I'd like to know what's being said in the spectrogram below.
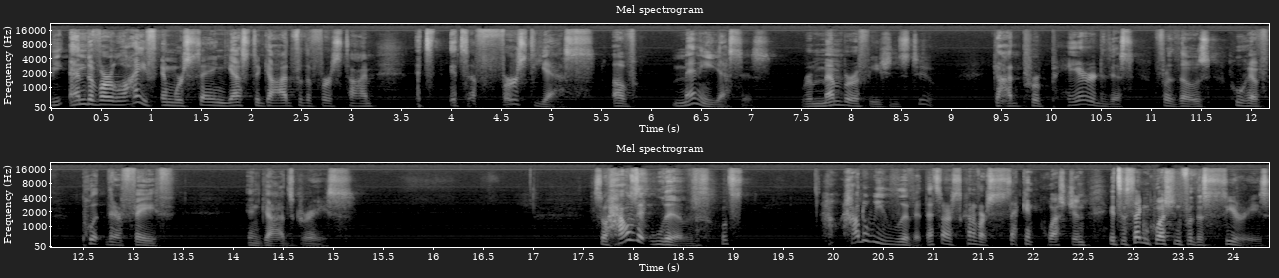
the end of our life and we're saying yes to God for the first time, it's, it's a first yes of many yeses. Remember Ephesians 2. God prepared this for those who have put their faith in God's grace. So, how's it live? Let's, how, do we live it? That's our, kind of our second question. It's a second question for the series,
